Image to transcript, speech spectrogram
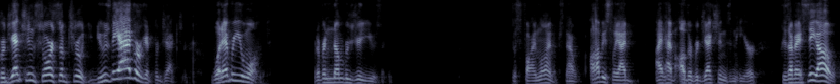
projection source of truth, use the aggregate projection. Whatever you want. Whatever numbers you're using. Just find lineups. Now, obviously, I'd I'd have other projections in here because if I see, oh,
